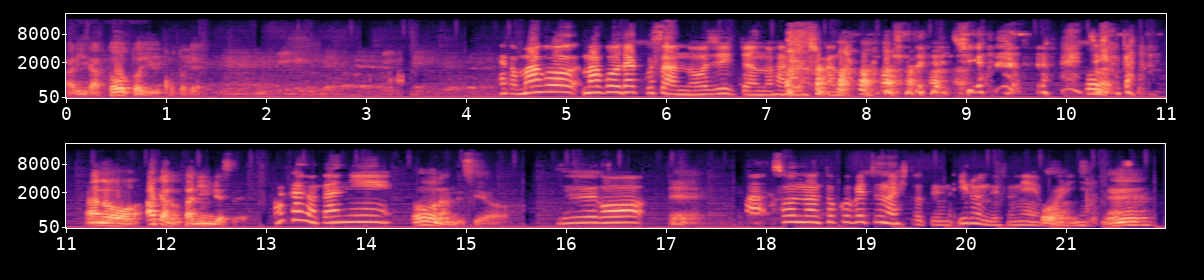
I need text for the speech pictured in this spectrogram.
ありがとうということで。なんか孫、孫だくさんのおじいちゃんの話かな。違う。違うか。あの、赤の他人です。赤の他人、そうなんですよ。すごええ、そんな特別な人っているんですね、やっぱりねそうです。よね。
